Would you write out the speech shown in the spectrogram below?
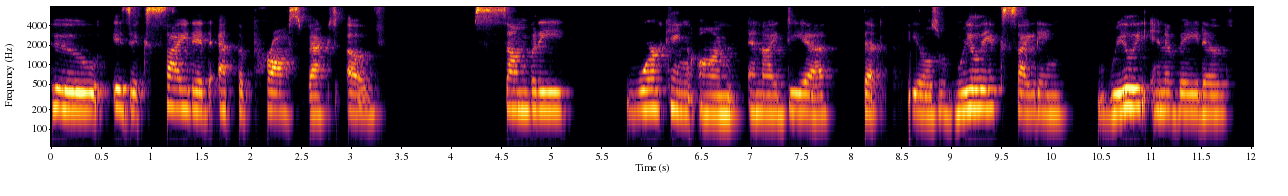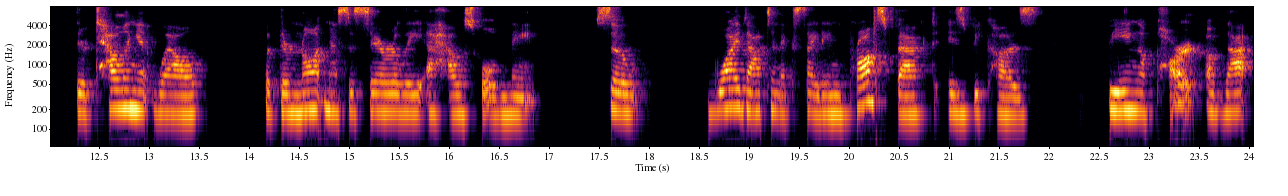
who is excited at the prospect of somebody working on an idea that feels really exciting, really innovative. They're telling it well, but they're not necessarily a household name. So, why that's an exciting prospect is because being a part of that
